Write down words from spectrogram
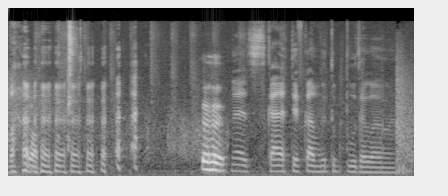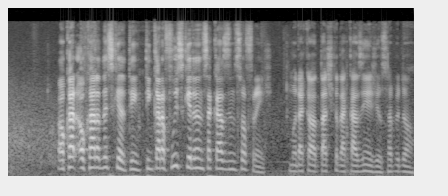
Vambora. Esses caras têm que ficar muito puto agora, mano. Ó, o cara, ó, o cara da esquerda. Tem, tem cara full esquerda nessa casa na sua frente. Vou mandar aquela tática da casinha, Gil, rapidão.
